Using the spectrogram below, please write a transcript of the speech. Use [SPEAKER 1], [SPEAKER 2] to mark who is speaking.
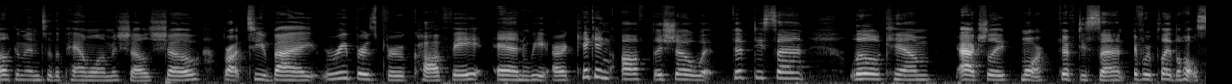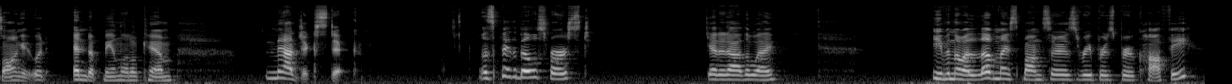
[SPEAKER 1] Welcome into the Pamela Michelle Show, brought to you by Reaper's Brew Coffee. And we are kicking off the show with 50 Cent, Lil Kim, actually, more 50 Cent. If we played the whole song, it would end up being Lil Kim. Magic Stick. Let's pay the bills first, get it out of the way. Even though I love my sponsors, Reaper's Brew Coffee,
